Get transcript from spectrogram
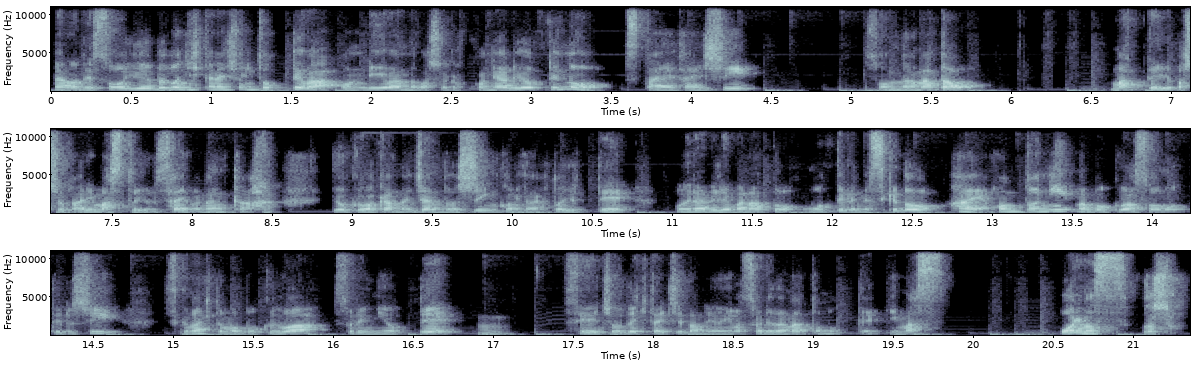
なのでそういう部分に惹かれる人にとってはオンリーワンの場所がここにあるよっていうのを伝えたいし、そんなあなたを待っている場所がありますという最後なんか よくわかんないジャンプの主人公みたいなことを言って終えられればなと思ってるんですけど、はい、本当にま僕はそう思ってるし、少なくとも僕はそれによって、うん、成長できた一番の要因はそれだなと思っています。終わります。ご視聴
